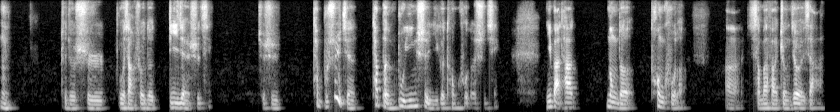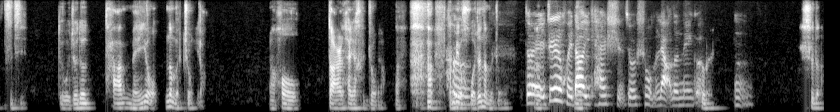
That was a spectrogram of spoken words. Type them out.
嗯，这就是我想说的第一件事情，就是它不是一件，它本不应是一个痛苦的事情。你把它弄得痛苦了，啊，想办法拯救一下自己。对我觉得它没有那么重要。然后，当然它也很重要啊，它没有活着那么重要。对，这是回到一开始就是我们聊的那个。嗯，是的。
